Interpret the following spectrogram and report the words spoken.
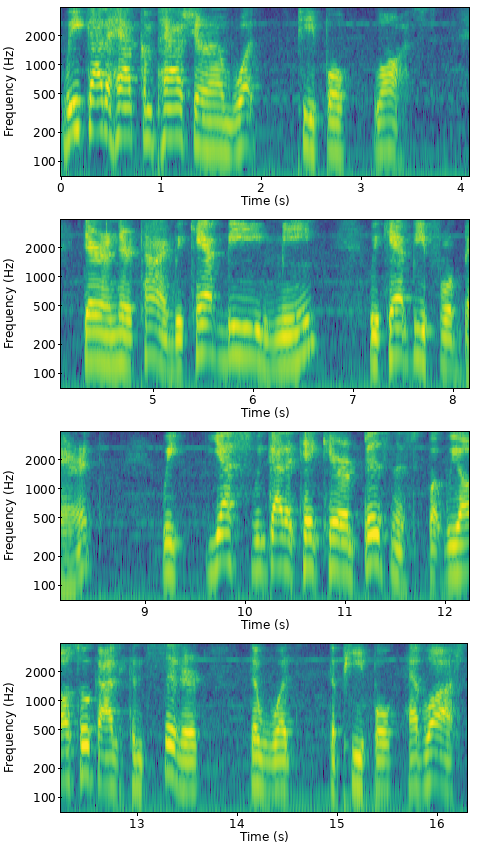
We got to have compassion on what people lost during their time. We can't be mean. We can't be forbearant. We yes, we got to take care of business, but we also got to consider the what the people have lost,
